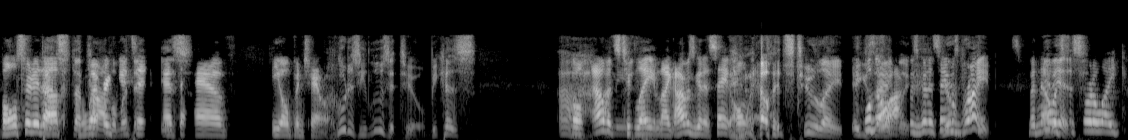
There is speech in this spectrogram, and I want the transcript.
bolstered it up. the Whoever problem gets with it, it has is- to have the open challenge. who does he lose it to? Because uh, Well, now I it's mean- too late. Like I was gonna say, oh, now it's too late. Exactly. well, no, I was gonna say You're right. but now It it's is. just sort of like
